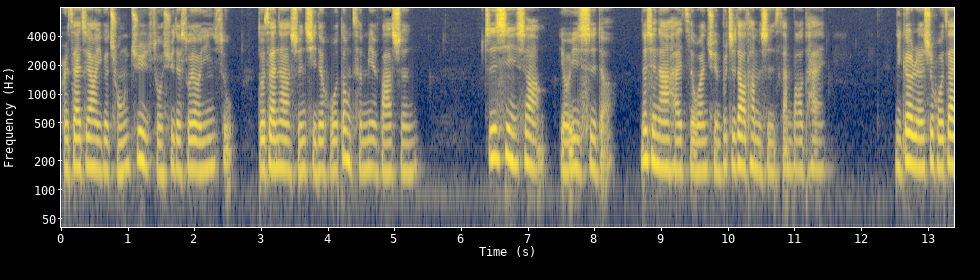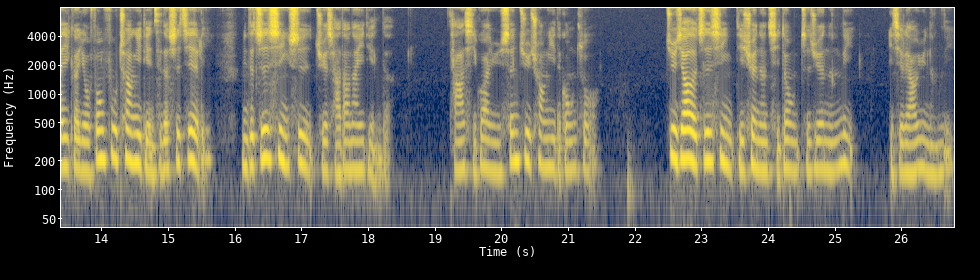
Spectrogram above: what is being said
而在这样一个重聚所需的所有因素，都在那神奇的活动层面发生。知性上有意识的那些男孩子完全不知道他们是三胞胎。你个人是活在一个有丰富创意点子的世界里，你的知性是觉察到那一点的。他习惯于深具创意的工作，聚焦的知性的确能启动直觉能力以及疗愈能力，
